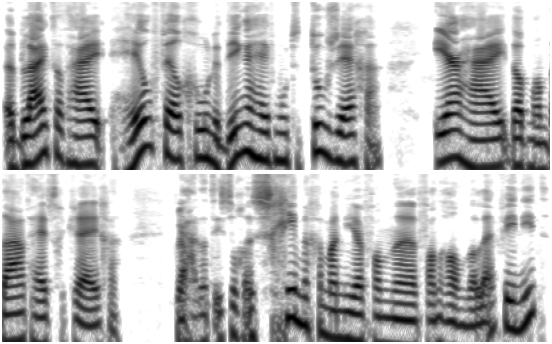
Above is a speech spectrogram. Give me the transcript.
Het blijkt dat hij heel veel groene dingen heeft moeten toezeggen... eer hij dat mandaat heeft gekregen. Ja, Ja. dat is toch een schimmige manier van, eh, van handelen, hè? vind je niet?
